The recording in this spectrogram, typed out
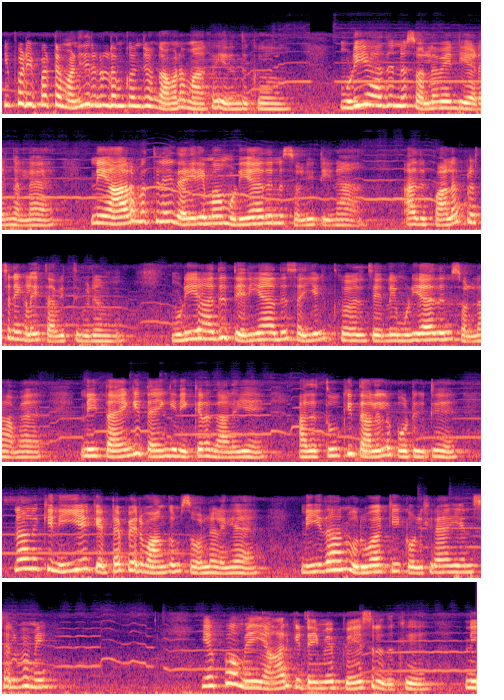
இப்படிப்பட்ட மனிதர்களிடம் கொஞ்சம் கவனமாக இருந்துக்கும் முடியாதுன்னு சொல்ல வேண்டிய இடங்கள்ல நீ ஆரம்பத்திலே தைரியமா முடியாதுன்னு சொல்லிட்டீனா அது பல பிரச்சனைகளை தவித்து விடும் முடியாது தெரியாது செய்ய சொல்லி முடியாதுன்னு சொல்லாமல் நீ தயங்கி தயங்கி நிற்கிறதாலேயே அதை தூக்கி தலையில் போட்டுக்கிட்டு நாளைக்கு நீயே கெட்ட பேர் வாங்கும் சூழ்நிலைய நீதான் உருவாக்கி கொள்கிறாய் என் செல்வமே. எப்போவுமே யார்கிட்டையுமே பேசுறதுக்கு நீ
